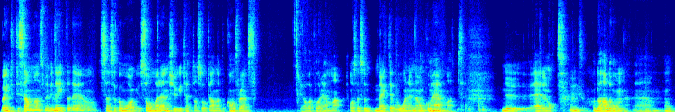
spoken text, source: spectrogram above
var inte tillsammans, men vi dejtade. Och sen så kom jag ihåg sommaren 2013 så åkte Anna på conference. Jag var kvar hemma och sen så märkte jag på henne när hon kom hem att nu är det något. Liksom. Och då hade hon, ehm, hon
